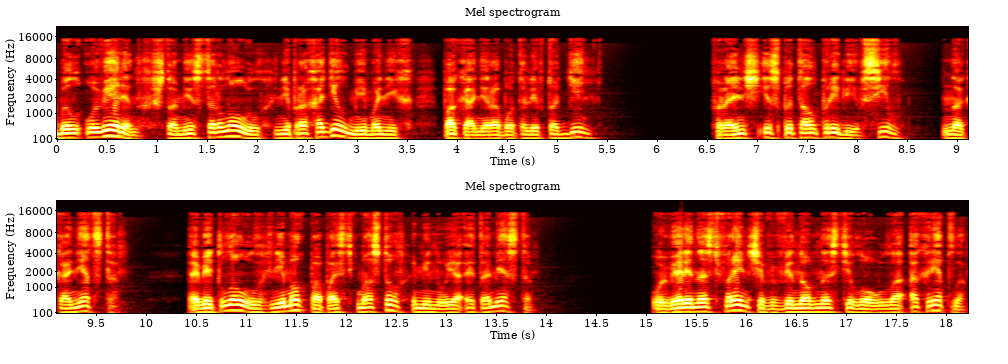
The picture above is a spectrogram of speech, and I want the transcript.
был уверен, что мистер Лоуэлл не проходил мимо них, пока не работали в тот день. Френч испытал прилив сил. Наконец-то! Ведь Лоул не мог попасть к мосту, минуя это место. Уверенность Френча в виновности Лоула окрепла.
